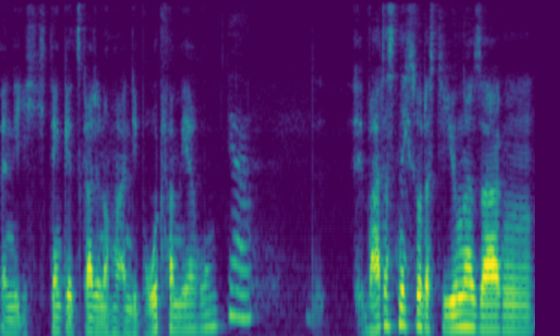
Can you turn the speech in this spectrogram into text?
wenn ich, ich denke jetzt gerade nochmal an die Brotvermehrung. Ja, War das nicht so, dass die Jünger sagen,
